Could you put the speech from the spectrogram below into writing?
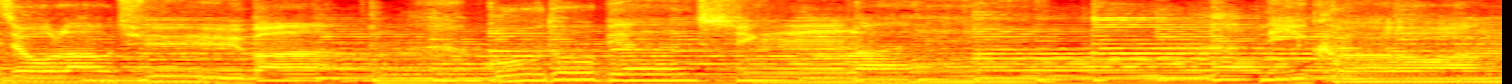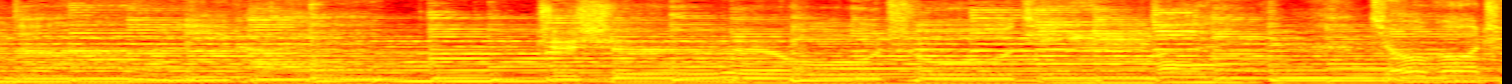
就老去吧，孤独别醒来。你渴望的离开，只是无处停摆，就歌唱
